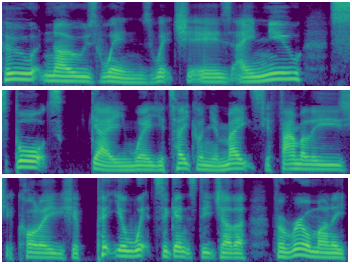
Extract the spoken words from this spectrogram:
Who Knows Wins, which is a new sports game where you take on your mates, your families, your colleagues, you pit your wits against each other for real money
